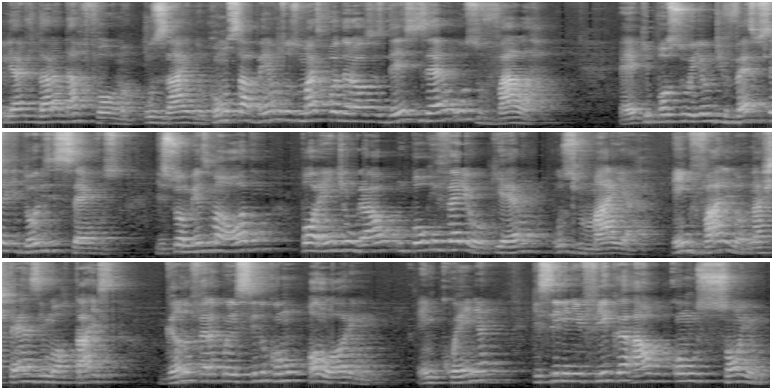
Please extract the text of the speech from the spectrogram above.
lhe ajudaram a dar forma, os Ainur. Como sabemos, os mais poderosos desses eram os Valar, é, que possuíam diversos seguidores e servos, de sua mesma ordem, porém de um grau um pouco inferior, que eram os Maiar. Em Valinor, nas Terras Imortais, Gandalf era conhecido como Olórin, em Quenya, que significa algo como sonho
